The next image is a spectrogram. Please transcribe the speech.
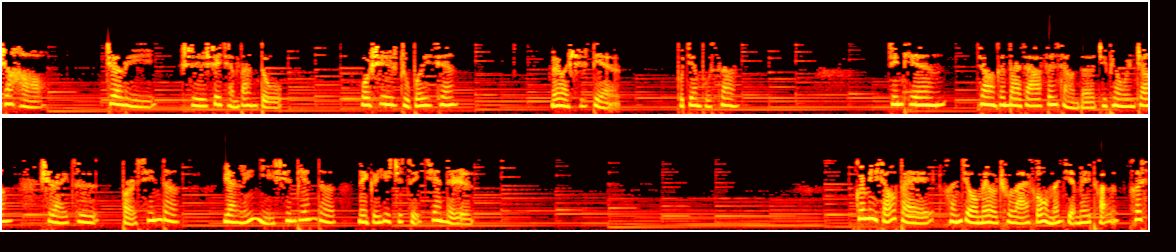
上好，这里是睡前伴读，我是主播一千，每晚十点不见不散。今天将要跟大家分享的这篇文章是来自本心的《远离你身边的那个一直嘴贱的人》。闺蜜小北很久没有出来和我们姐妹团喝下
